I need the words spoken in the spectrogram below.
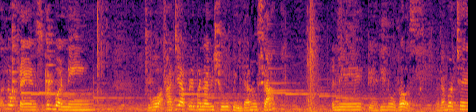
હેલો ફ્રેન્ડ્સ ગુડ મોર્નિંગ જુઓ આજે આપણે બનાવીશું ભીંડાનું શાક અને કેરીનો રસ. બરાબર છે?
